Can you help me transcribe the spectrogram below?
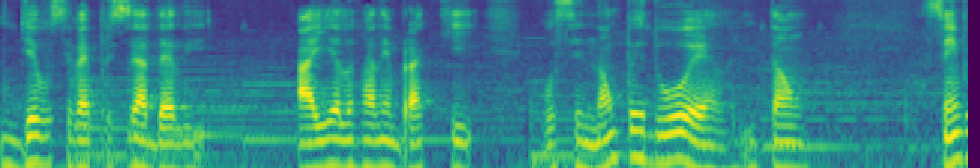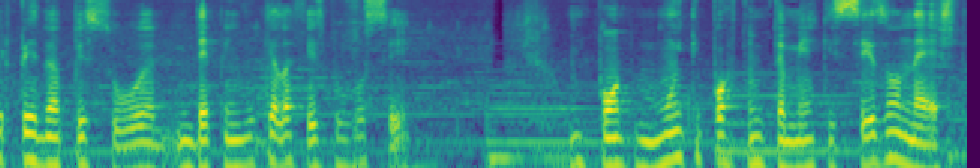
Um dia você vai precisar dela e aí ela vai lembrar que você não perdoou ela. Então, sempre perdoe a pessoa, independente do que ela fez por você um ponto muito importante também é que seja honesto.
